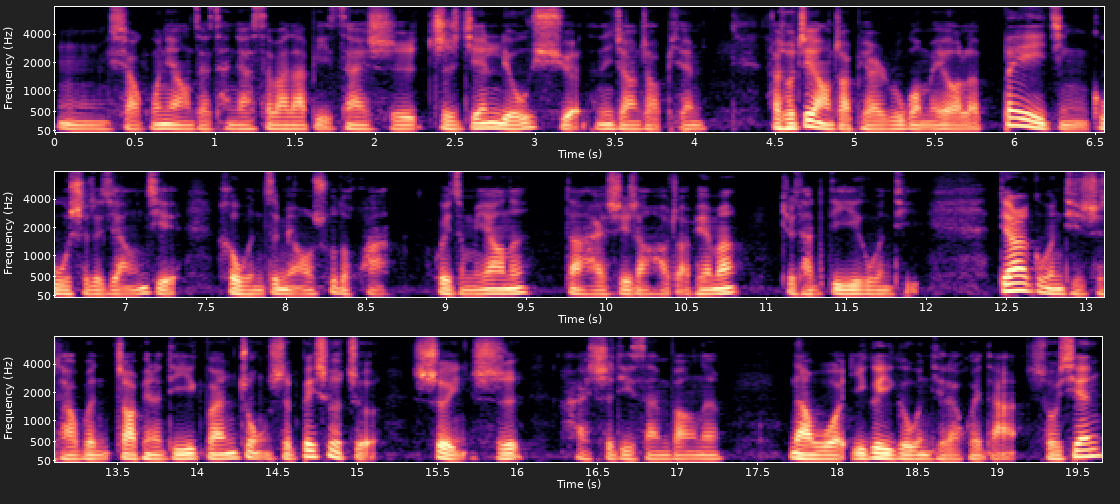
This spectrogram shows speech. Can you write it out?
嗯，小姑娘在参加斯巴达比赛时指尖流血的那张照片。他说这张照片如果没有了背景故事的讲解和文字描述的话，会怎么样呢？但还是一张好照片吗？这是他的第一个问题。第二个问题是他问照片的第一观众是被摄者、摄影师还是第三方呢？那我一个一个问题来回答。首先，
